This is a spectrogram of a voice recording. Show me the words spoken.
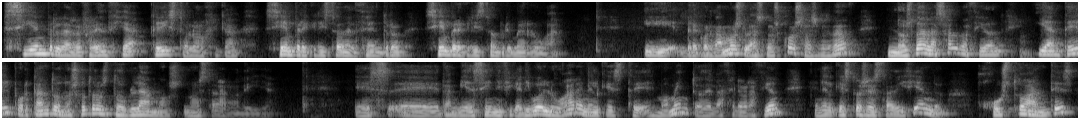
Siempre la referencia cristológica, siempre Cristo en el centro, siempre Cristo en primer lugar. Y recordamos las dos cosas, ¿verdad? Nos da la salvación y ante Él, por tanto, nosotros doblamos nuestra rodilla. Es eh, también significativo el lugar en el que esté, el momento de la celebración en el que esto se está diciendo, justo antes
